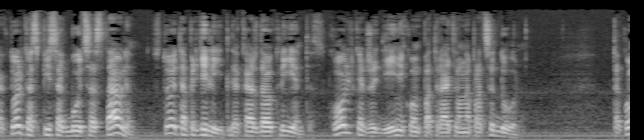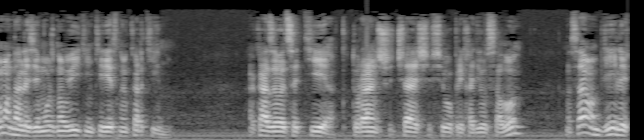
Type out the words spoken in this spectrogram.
Как только список будет составлен, стоит определить для каждого клиента, сколько же денег он потратил на процедуру. В таком анализе можно увидеть интересную картину – Оказывается, те, кто раньше чаще всего приходил в салон, на самом деле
